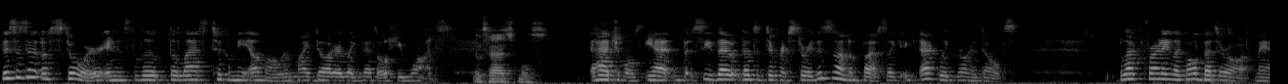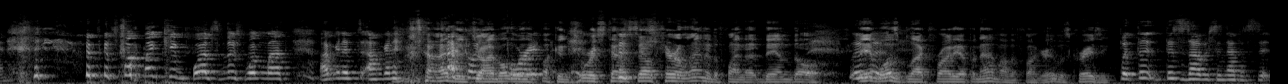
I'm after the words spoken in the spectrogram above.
This isn't a store, and it's the the last Tickle Me Elmo, and my daughter like that's all she wants. those Hatchimals. Hatchimals, yeah. But see that that's a different story. This is on a bus, like act like grown adults. Black Friday, like all bets are off, man. that's what my kid wants. and There's one left. I'm gonna I'm gonna. I had to drive all the way to fucking Georgetown, South Carolina to find that damn doll. Listen. It was Black Friday up in that motherfucker. It was crazy. But th- this is obviously not the,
